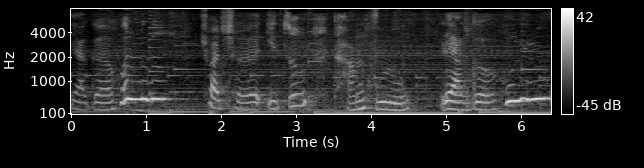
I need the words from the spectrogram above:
两个呼噜噜串成一组糖葫芦，两个呼噜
